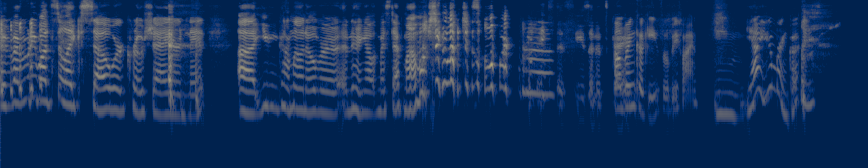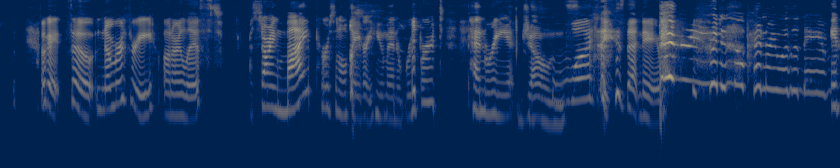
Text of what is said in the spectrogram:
If everybody wants to like sew or crochet or knit, uh, you can come on over and hang out with my stepmom while she watches Hallmark movies this season. It's great. I'll bring cookies. It'll be fine. Mm, yeah, you can bring cookies. Okay, so number three on our list. starring my personal favorite human, Rupert Penry Jones. What is that name? Penry! I didn't know Penry was a name. It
